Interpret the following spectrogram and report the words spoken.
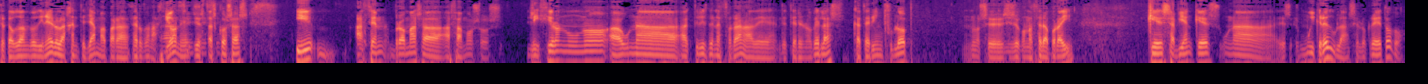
recaudando dinero, la gente llama para hacer donaciones Ah, sí, y estas sí. cosas, y hacen bromas a, a famosos. Le hicieron uno a una actriz venezolana de, de telenovelas, Catherine Fulop, no sé si se conocerá por ahí, que sabían que es una es muy crédula, se lo cree todo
